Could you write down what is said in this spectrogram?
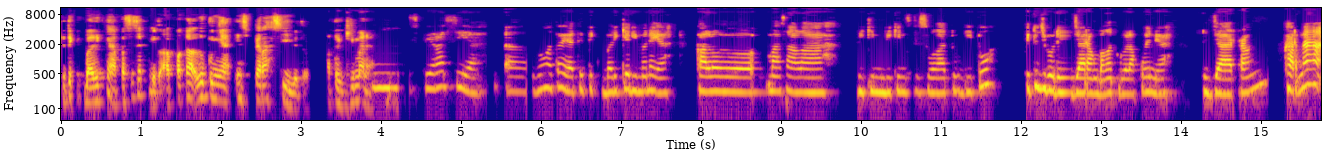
Titik baliknya apa sih sih gitu apakah lu punya inspirasi gitu atau gimana? Hmm, inspirasi ya? Uh, gue gak tahu ya titik baliknya di mana ya. Kalau masalah bikin-bikin sesuatu gitu itu juga udah jarang banget gue lakuin ya. Jarang karena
